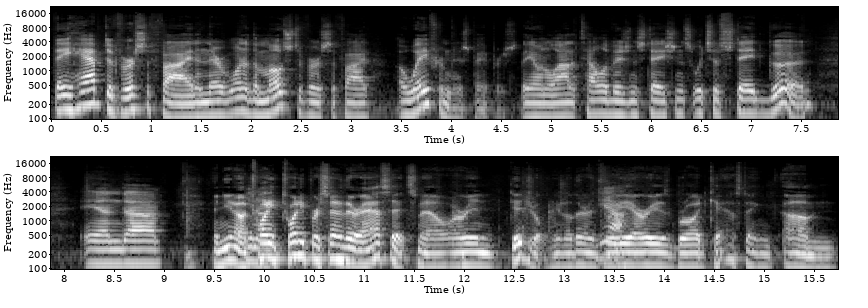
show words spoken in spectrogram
they have diversified, and they're one of the most diversified away from newspapers. They own a lot of television stations, which have stayed good. And uh, And you know, You 20 percent of their assets now are in digital. You know, they're in three Yeah. areas: broadcasting, um,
